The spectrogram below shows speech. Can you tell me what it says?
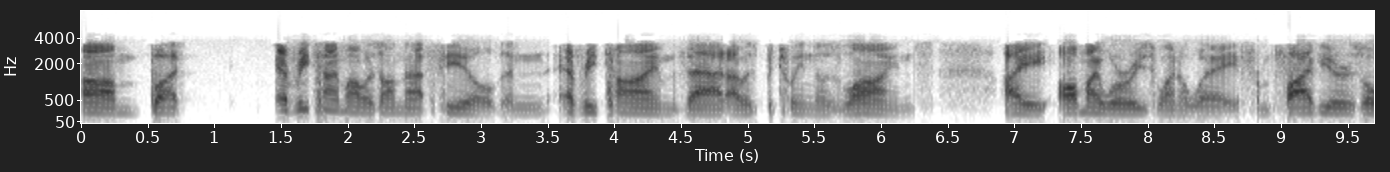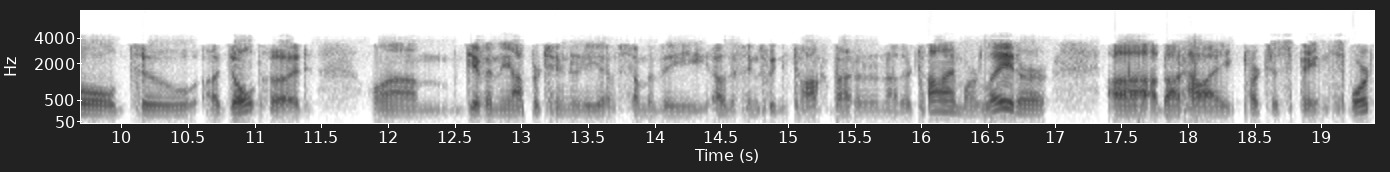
Um, but every time I was on that field, and every time that I was between those lines, I all my worries went away from five years old to adulthood. Um, given the opportunity of some of the other things we can talk about at another time or later uh, about how I participate in sports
